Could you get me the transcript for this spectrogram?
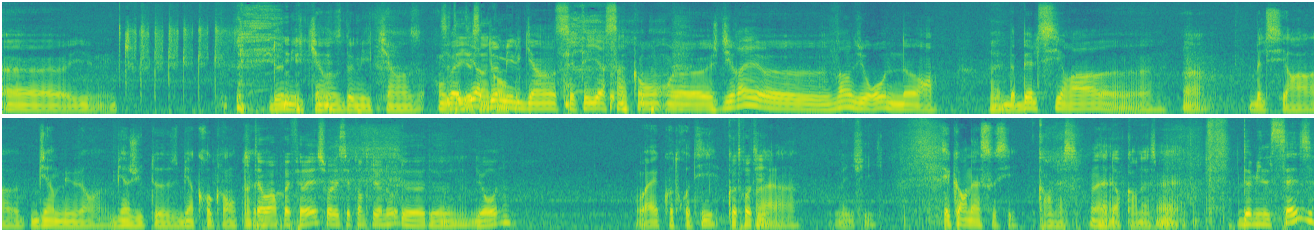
Euh, 2015 2015 on va dire cinq ans. 2015 c'était il y a 5 ans Euh, je dirais euh, vin du Rhône Nord Ouais. de belle Syrah euh, voilà. belle Syrah euh, bien mûre bien juteuse bien croquante Un terroir préféré sur les septentrionaux de, de- du Rhône? Ouais côte rôtie Côte-Rôtie Voilà. Magnifique. Et Cornas aussi. Cornas. Ouais. J'adore Cornas. moi. 2016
